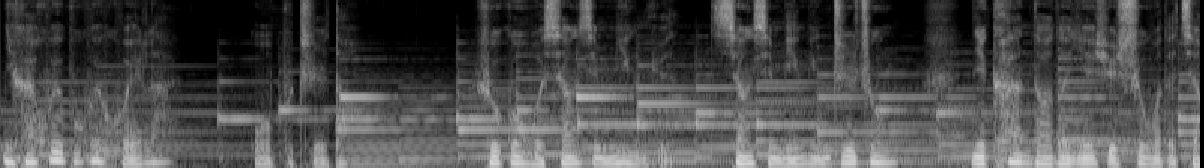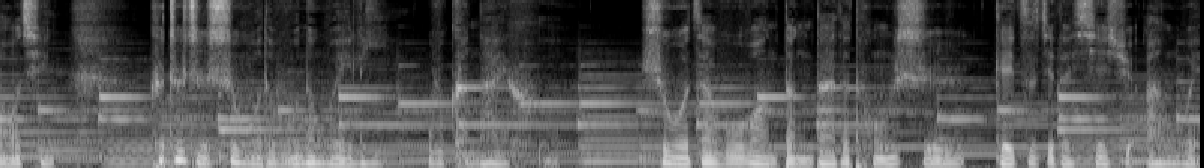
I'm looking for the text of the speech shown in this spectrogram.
你还会不会回来？我不知道。如果我相信命运，相信冥冥之中，你看到的也许是我的矫情，可这只是我的无能为力，无可奈何，是我在无望等待的同时给自己的些许安慰。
